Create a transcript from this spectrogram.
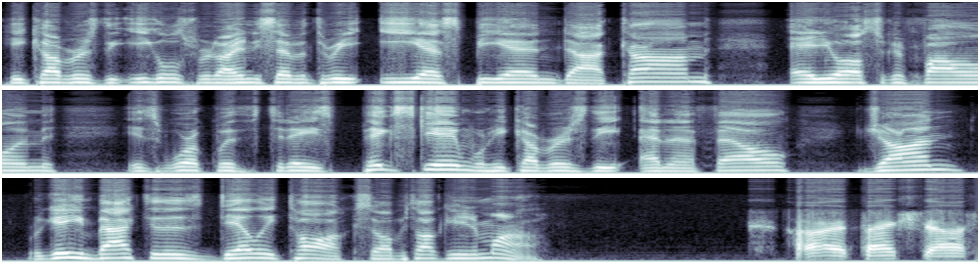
He covers the Eagles for 97.3 ESPN.com. And you also can follow him, his work with today's Pigskin, where he covers the NFL. John, we're getting back to this daily talk, so I'll be talking to you tomorrow. All right. Thanks, Josh.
